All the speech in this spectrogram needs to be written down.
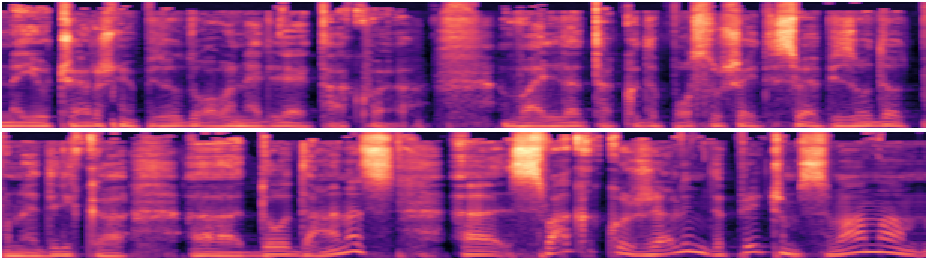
na jučerašnju epizodu, ova nedelja je takva valjda, tako da poslušajte sve epizode od ponedeljka uh, do danas. Svakako želim da pričam s vama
